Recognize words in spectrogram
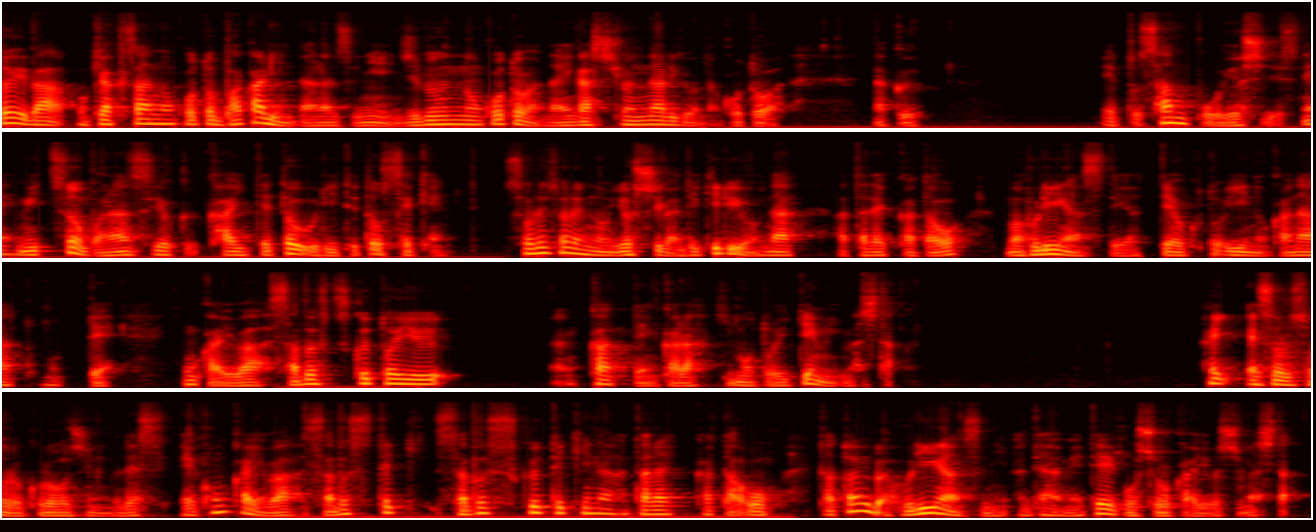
例えばお客さんのことばかりにならずに自分のことがないがしろになるようなことはなく、えっと、三方よしですね。三つのバランスよく買い手と売り手と世間。それぞれの良しができるような働き方を、ま、フリーランスでやっておくといいのかなと思って、今回はサブスクという観点から紐解いてみました。はい、そろそろクロージングです。今回はサブス的サブスク的な働き方を、例えばフリーランスに当てはめてご紹介をしました。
